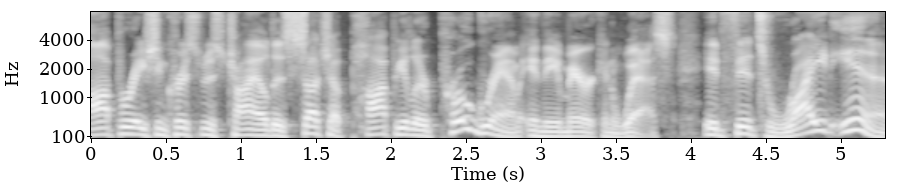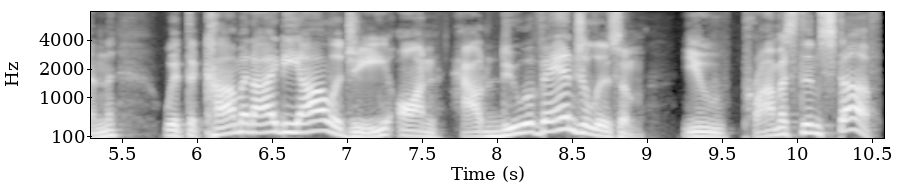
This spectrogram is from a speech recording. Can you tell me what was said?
Operation Christmas Child is such a popular program in the American West. It fits right in with the common ideology on how to do evangelism. You promise them stuff.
